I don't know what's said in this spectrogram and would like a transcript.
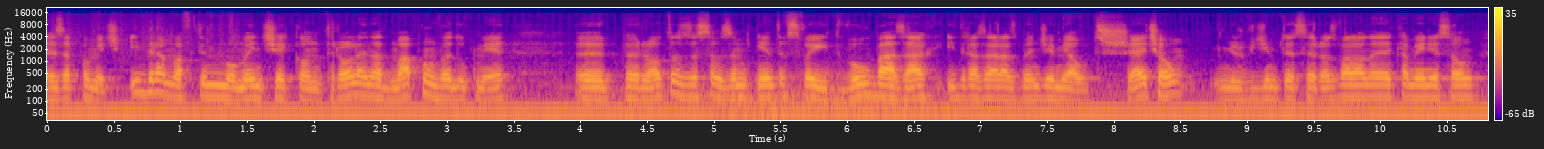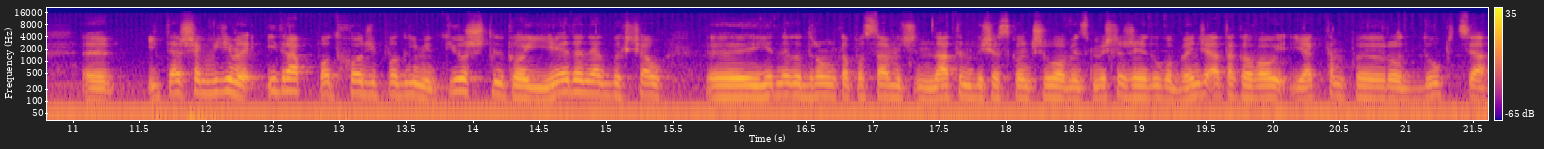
y, zapomnieć. Idra ma w tym momencie kontrolę nad mapą według mnie. Y, Protoss został zamknięty w swoich dwóch bazach. Idra zaraz będzie miał trzecią. Już widzimy, to jest rozwalone kamienie są. I też jak widzimy, Idra podchodzi pod limit. Już tylko jeden jakby chciał jednego dronka postawić, na tym by się skończyło, więc myślę, że niedługo będzie atakował. Jak tam produkcja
